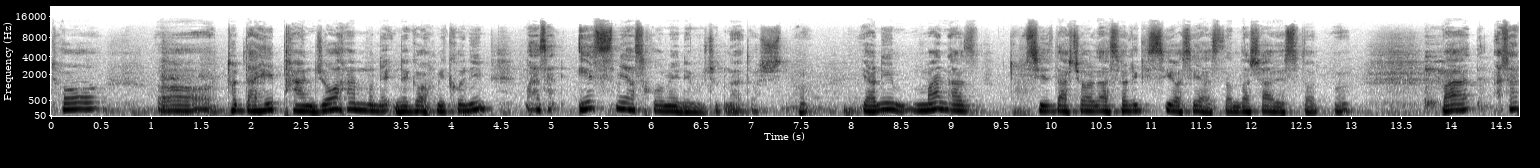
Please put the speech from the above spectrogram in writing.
تا تا دهه پنجاه هم نگاه می‌کنیم مثلا اسمی از خمینی وجود نداشت. یعنی من از 13 14 سالگی سیاسی هستم در شهرستان و اصلا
